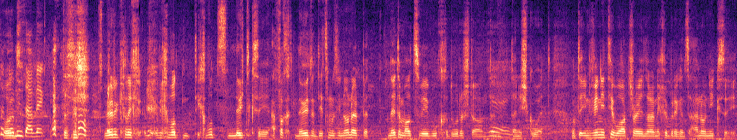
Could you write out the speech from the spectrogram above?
und auch weg. das ist wirklich... Ich wollte ich es nicht sehen. Einfach nicht. Und jetzt muss ich noch nicht, nicht einmal zwei Wochen durchstehen. Dann, dann ist gut. Und den Infinity War Trailer habe ich übrigens auch noch nicht gesehen.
